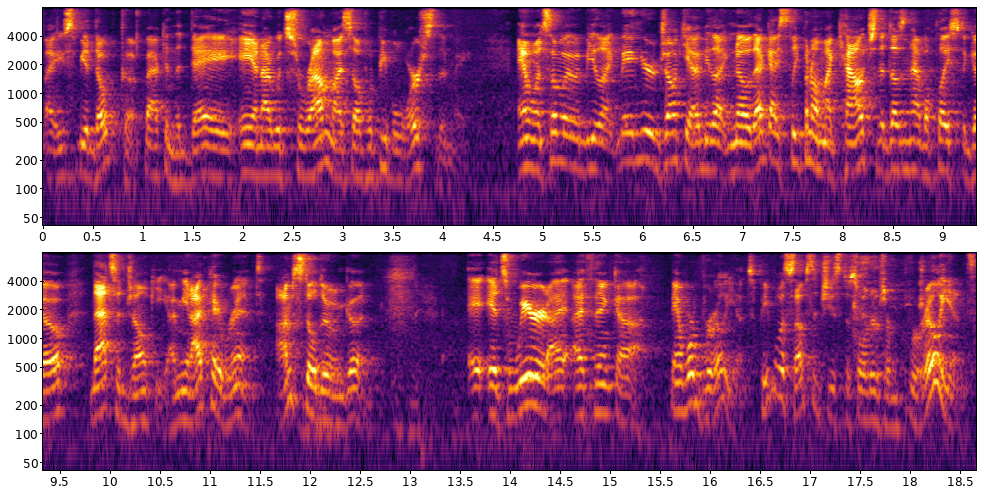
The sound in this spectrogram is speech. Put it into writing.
I used to be a dope cook back in the day, and I would surround myself with people worse than me. And when somebody would be like, "Man, you're a junkie," I'd be like, "No, that guy's sleeping on my couch that doesn't have a place to go. That's a junkie. I mean, I pay rent. I'm still doing good." It's weird. I, I think, uh, man, we're brilliant. People with substance use disorders are brilliant.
